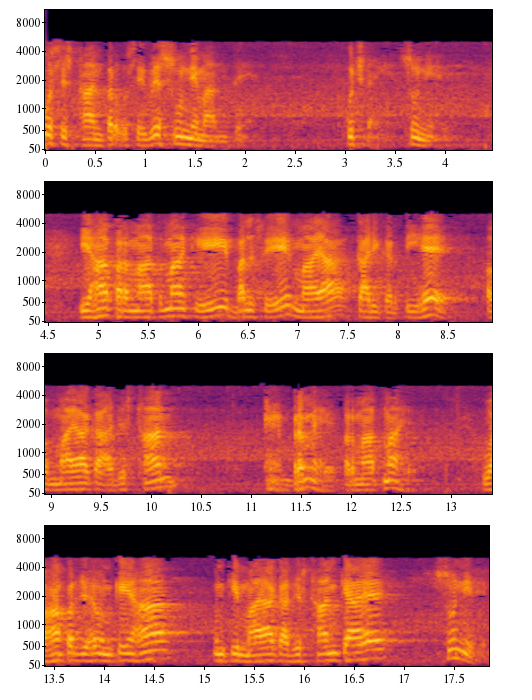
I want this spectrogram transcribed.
उस स्थान पर उसे वे शून्य मानते हैं। कुछ नहीं, शून्य है। यहाँ परमात्मा के बल से माया कार्य करती है, और माया का अधिष्ठान ब्रह्म है, परमात्मा है। वहाँ पर जो है उनके यहाँ, उनकी माया का अधिष्ठान क्या है? शून्य है।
